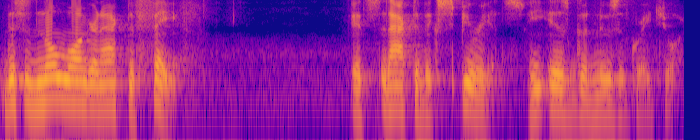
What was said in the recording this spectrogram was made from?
this is no longer an act of faith, it's an act of experience. He is good news of great joy.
